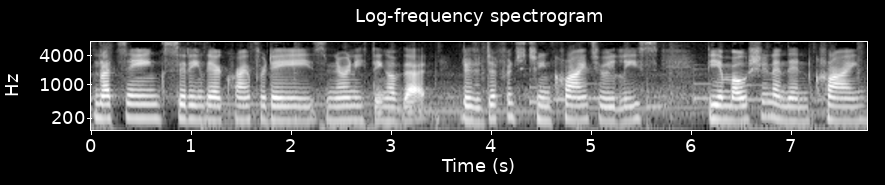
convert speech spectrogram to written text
I'm not saying sitting there crying for days or anything of that. There's a difference between crying to release the emotion and then crying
